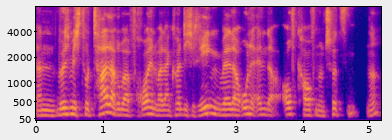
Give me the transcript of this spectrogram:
dann würde ich mich total darüber freuen, weil dann könnte ich Regenwälder ohne Ende aufkaufen und schützen. Ne?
